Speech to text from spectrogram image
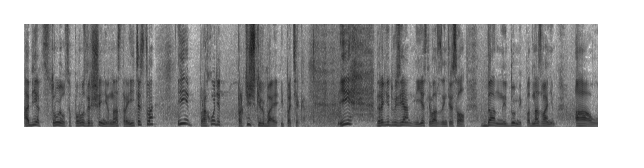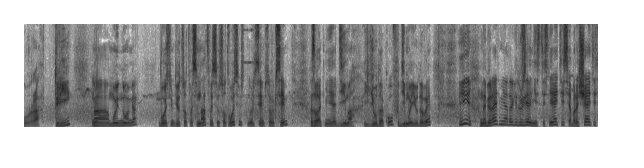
Объект строился по разрешению на строительство и проходит практически любая ипотека. И Дорогие друзья, если вас заинтересовал данный домик под названием Аура 3, а, мой номер 8 918 880 0747. Звать меня Дима Юдаков, Дима ЮДВ. И набирайте меня, дорогие друзья, не стесняйтесь, обращайтесь.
